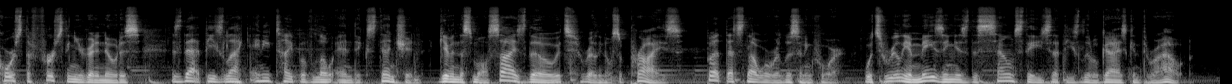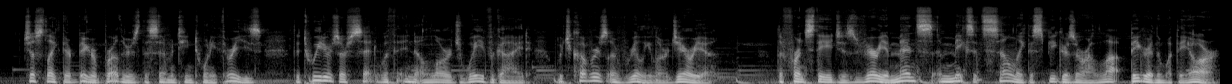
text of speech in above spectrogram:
Course, the first thing you're going to notice is that these lack any type of low-end extension. Given the small size though, it's really no surprise. But that's not what we're listening for. What's really amazing is the soundstage that these little guys can throw out. Just like their bigger brothers, the 1723s, the tweeters are set within a large waveguide, which covers a really large area. The front stage is very immense and makes it sound like the speakers are a lot bigger than what they are.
